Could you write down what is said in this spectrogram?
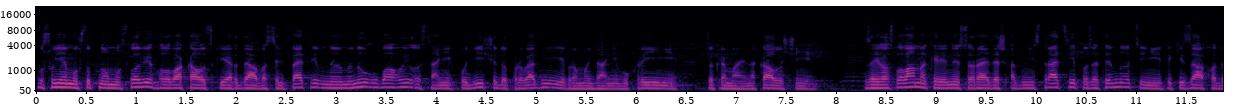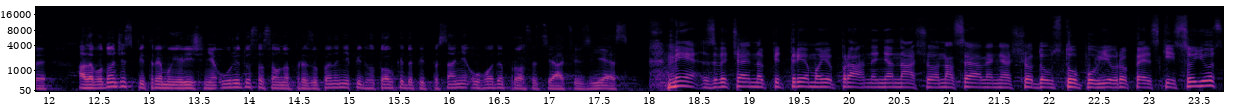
У своєму вступному слові голова Калузької РДА Василь Петрів не оминув увагою останніх подій щодо проведення Євромайданів в Україні, зокрема і на Калущині. За його словами, керівництво райдержадміністрації позитивно оцінює такі заходи, але водночас підтримує рішення уряду стосовно призупинення підготовки до підписання угоди про асоціацію з ЄС. Ми, звичайно, підтримуємо прагнення нашого населення щодо вступу в Європейський Союз,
